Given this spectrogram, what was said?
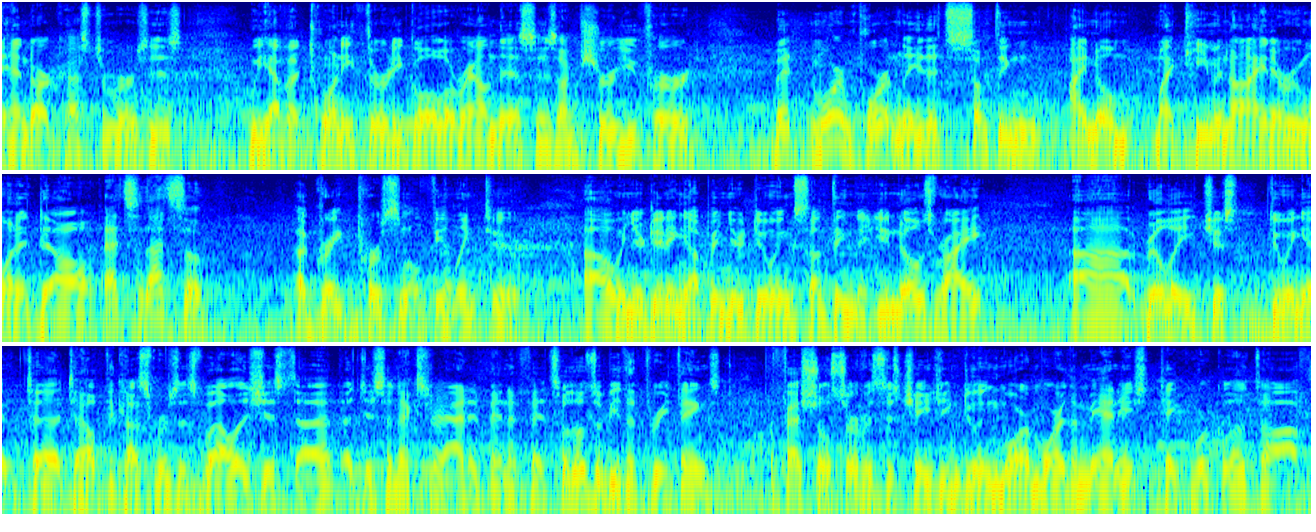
and our customers is we have a 2030 goal around this, as I'm sure you've heard. But more importantly, that's something I know my team and I and everyone at Dell, that's, that's a, a great personal feeling too. Uh, when you're getting up and you're doing something that you know is right, uh, really just doing it to, to, help the customers as well is just, uh, just an extra added benefit. So those would be the three things. Professional services changing, doing more and more of the managed, take workloads off,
